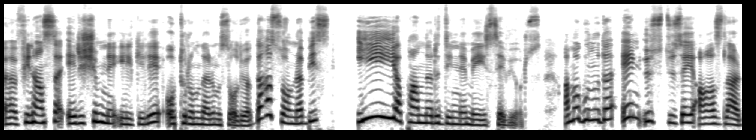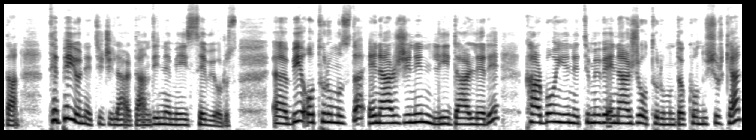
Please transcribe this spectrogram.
e, finansa erişimle ilgili oturumlarımız oluyor. Daha sonra biz iyi yapanları dinlemeyi seviyoruz. Ama bunu da en üst düzey ağızlardan, tepe yöneticilerden dinlemeyi seviyoruz. Ee, bir oturumuzda enerjinin liderleri karbon yönetimi ve enerji oturumunda konuşurken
